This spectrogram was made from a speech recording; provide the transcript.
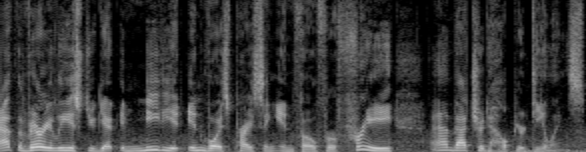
At the very least, you get immediate invoice pricing info for free, and that should help your dealings.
